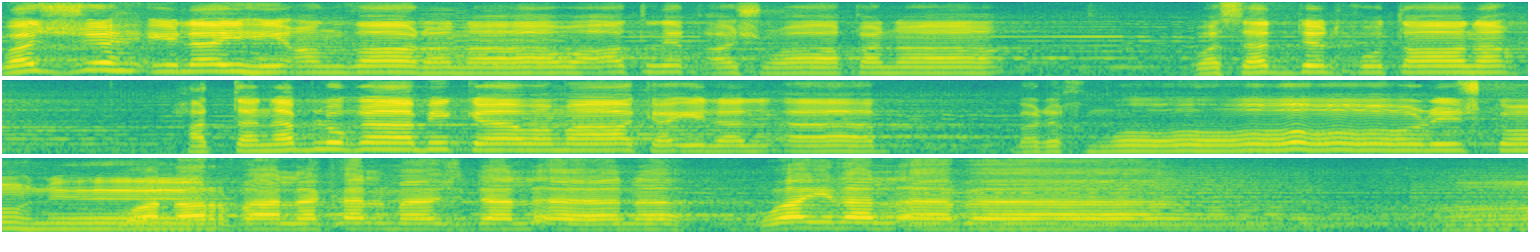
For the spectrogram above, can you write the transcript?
وجه إليه أنظارنا وأطلق أشواقنا. وسدد خطانا حتى نبلغ بك ومعك إلى الآب. برخمور كهنه ونرفع لك المجد الآن وإلى الأبد من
